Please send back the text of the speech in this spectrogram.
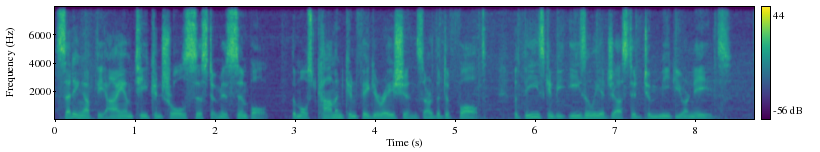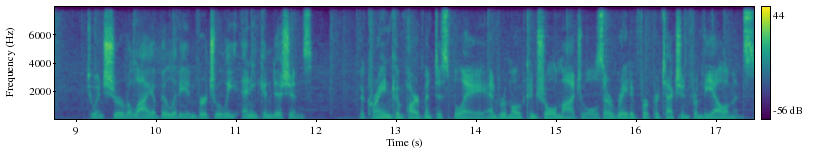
Setting up the IMT controls system is simple. The most common configurations are the default, but these can be easily adjusted to meet your needs. To ensure reliability in virtually any conditions, the crane compartment display and remote control modules are rated for protection from the elements,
